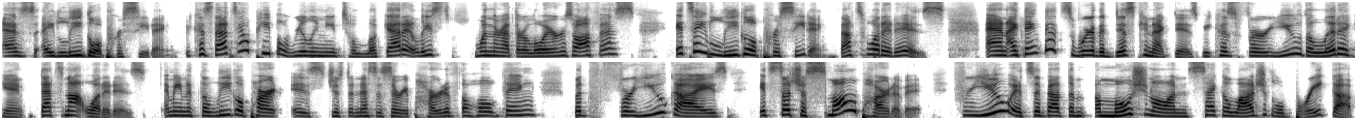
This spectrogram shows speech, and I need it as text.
as a legal proceeding, because that's how people really need to look at it, at least when they're at their lawyer's office. It's a legal proceeding. That's what it is. And I think that's where the disconnect is because for you, the litigant, that's not what it is. I mean, if the legal part is just a necessary part of the whole thing, but for you guys, it's such a small part of it for you it's about the emotional and psychological breakup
